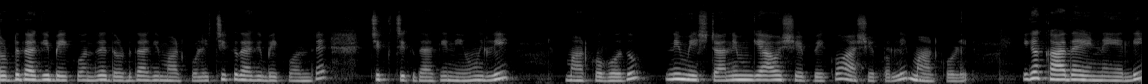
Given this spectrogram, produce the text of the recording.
ದೊಡ್ಡದಾಗಿ ಬೇಕು ಅಂದರೆ ದೊಡ್ಡದಾಗಿ ಮಾಡ್ಕೊಳ್ಳಿ. ಚಿಕ್ಕದಾಗಿ ಬೇಕು ಅಂದರೆ ಚಿಕ್ಕ ಚಿಕ್ಕದಾಗಿ ನೀವು ಇಲ್ಲಿ ಮಾಡ್ಕೋಬೋದು. ನಿಮ್ಮ ಇಷ್ಟ, ನಿಮ್ಗೆ ಯಾವ ಶೇಪ್ ಬೇಕೋ ಆ ಶೇಪಲ್ಲಿ ಮಾಡ್ಕೊಳ್ಳಿ. ಈಗ ಕಾದ ಎಣ್ಣೆಯಲ್ಲಿ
